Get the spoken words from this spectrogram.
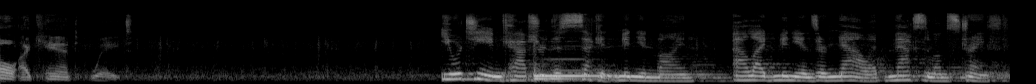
Oh, I can't wait. Your team captured the second minion mine. Allied minions are now at maximum strength.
